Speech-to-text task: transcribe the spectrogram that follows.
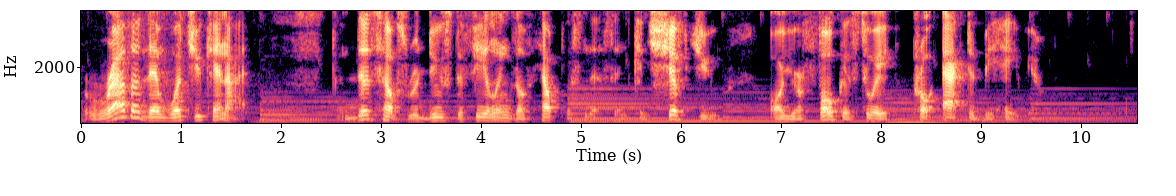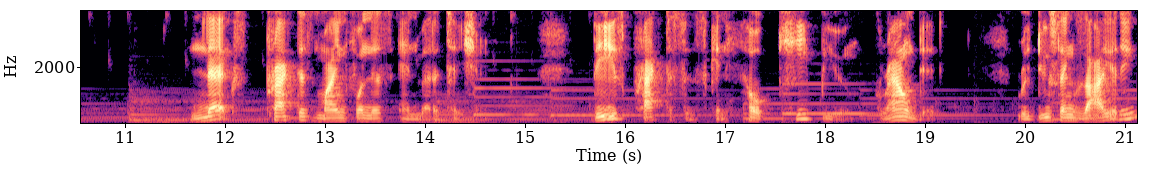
rather than what you cannot. This helps reduce the feelings of helplessness and can shift you or your focus to a proactive behavior. Next, practice mindfulness and meditation. These practices can help keep you grounded, reduce anxiety,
